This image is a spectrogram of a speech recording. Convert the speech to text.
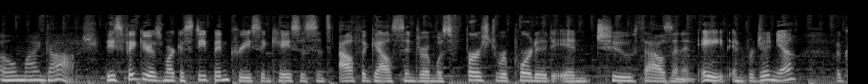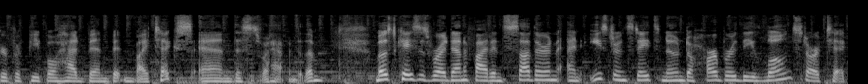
Oh my gosh. These figures mark a steep increase in cases since alpha gal syndrome was first reported in 2008 in Virginia, a group of people had been bitten by ticks, and this is what happened to them. Most cases were identified in southern and eastern states known to harbor the Lone Star tick,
